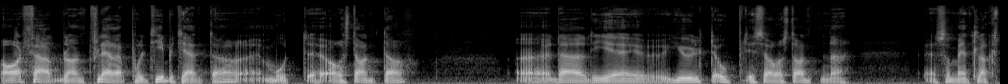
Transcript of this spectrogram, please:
atferd blant flere politibetjenter mot eh, arrestanter. Eh, der de hjulte eh, opp disse arrestantene som en slags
